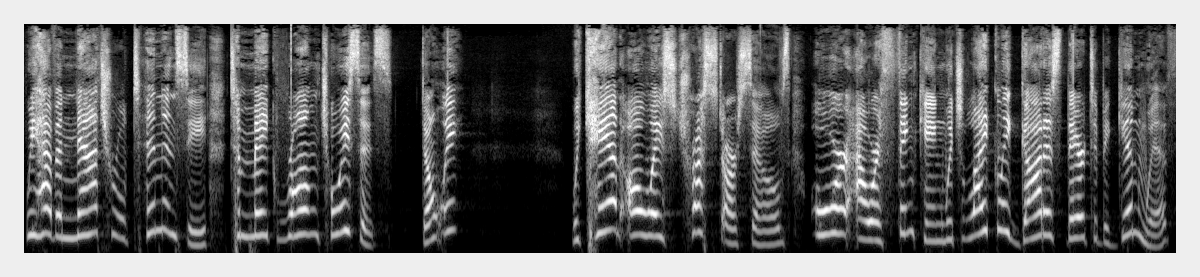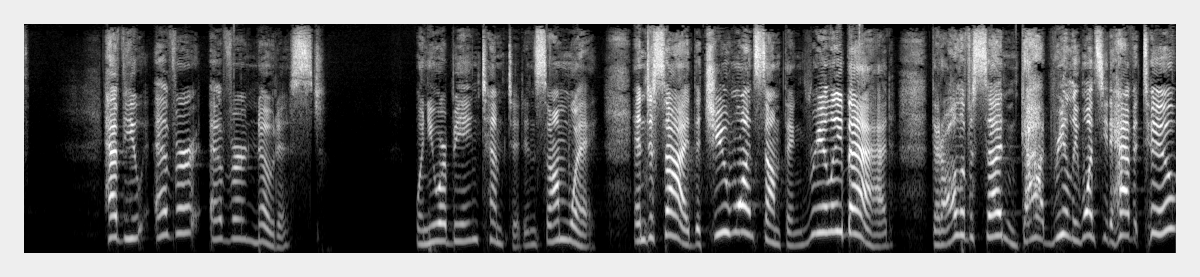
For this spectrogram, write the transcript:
we have a natural tendency to make wrong choices, don't we? We can't always trust ourselves or our thinking, which likely got us there to begin with. Have you ever, ever noticed when you are being tempted in some way and decide that you want something really bad, that all of a sudden God really wants you to have it too?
